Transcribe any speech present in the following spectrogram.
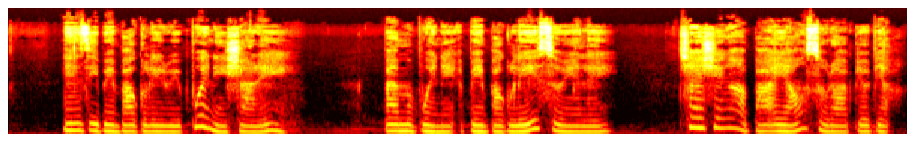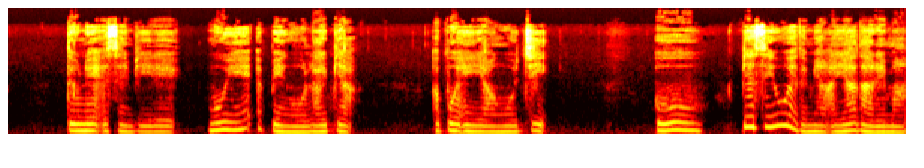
။နင်းစီပင်ပေါက်ကလေးတွေပွင့်နေရှာတယ်။ပန်းမပွင့်တဲ့အပင်ပေါက်ကလေးဆိုရင်လေချန်ရှင်ကဘာအယောင်ဆိုတာပြောပြ။သူနဲ့အဆင်ပြေတဲ့မူရင်းအပင်ကိုလိုက်ပြ။အပွင့်အယောင်ကိုကြည့်။အိုးပစ္စည်းဝယ်သမျှအရသာတွေမှာ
